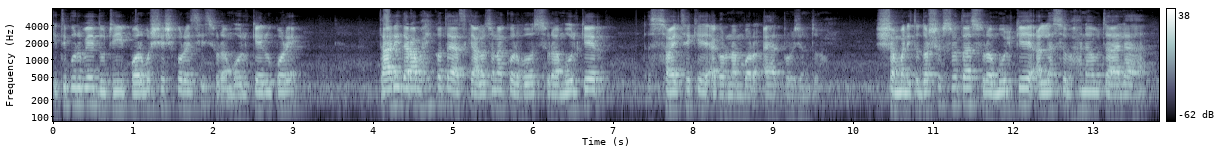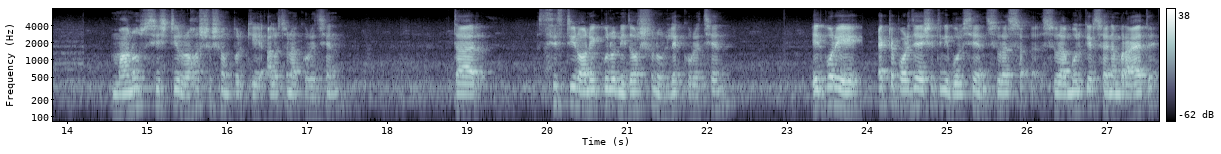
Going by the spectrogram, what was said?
ইতিপূর্বে দুটি পর্ব শেষ করেছি সুরা মুলকের উপরে। তারই ধারাবাহিকতায় আজকে আলোচনা করব সুরা মুলকের ছয় থেকে এগারো নম্বর আয়াত পর্যন্ত। সম্মানিত দর্শক শ্রোতা, সুরা মুলকে আল্লাহ তাআলা মানব সৃষ্টির রহস্য সম্পর্কে আলোচনা করেছেন তার সৃষ্টির অনেকগুলো নিদর্শন উল্লেখ করেছেন এরপরে একটা পর্যায়ে এসে তিনি বলছেন সুরা সুরা মুলকের ছয় নম্বর আয়াতে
